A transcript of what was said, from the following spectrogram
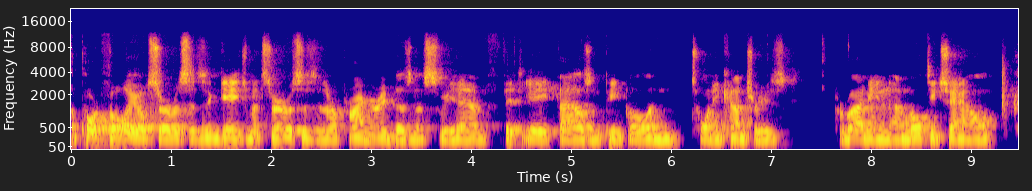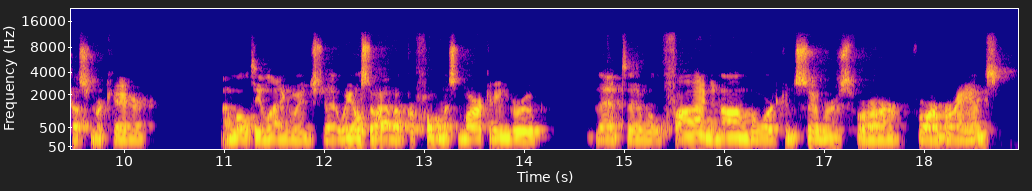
a portfolio of services. Engagement services is our primary business. We have 58,000 people in 20 countries providing uh, multi-channel customer care, uh, multi-language. Uh, we also have a performance marketing group that uh, will find and onboard consumers for our for our brands.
